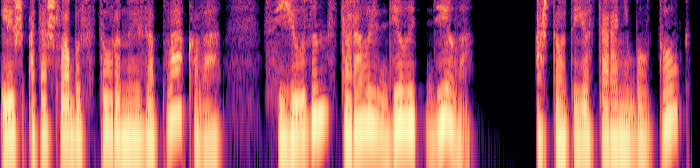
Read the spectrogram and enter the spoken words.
лишь отошла бы в сторону и заплакала, Сьюзен старалась делать дело. А что от ее стараний был толк,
